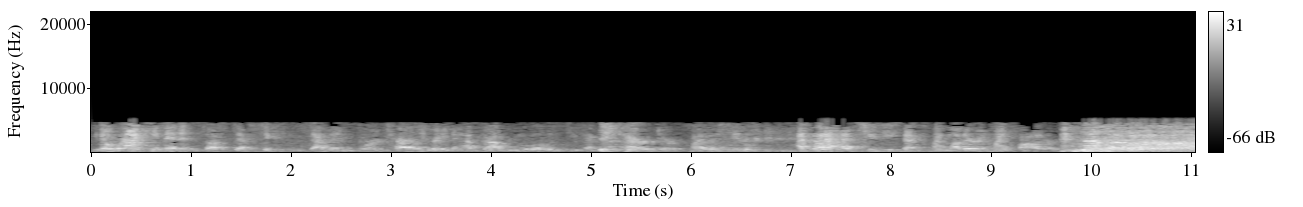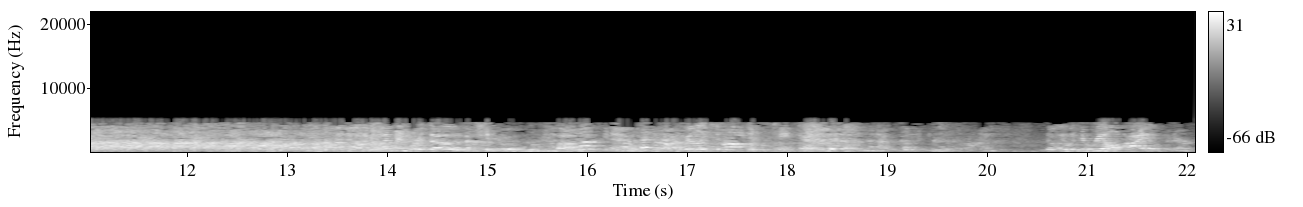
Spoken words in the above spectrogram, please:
you know, when I came in and saw step six and seven were entirely ready to have God remove all his defects of character, I say this. I thought I had two defects, my mother and my father. It wasn't for those two, you know, I really just needed to take care of them and I was going to be fine. So it was a real eye-opener.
